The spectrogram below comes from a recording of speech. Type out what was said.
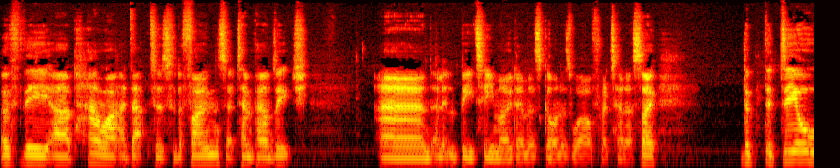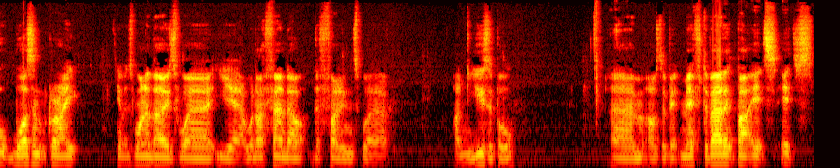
of the uh, power adapters for the phones at £10 each and a little BT modem has gone as well for a tenner. So the the deal wasn't great. It was one of those where, yeah, when I found out the phones were unusable, um, I was a bit miffed about it. But it's it's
